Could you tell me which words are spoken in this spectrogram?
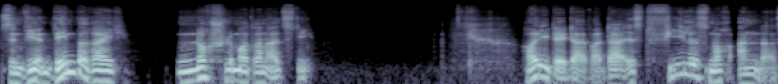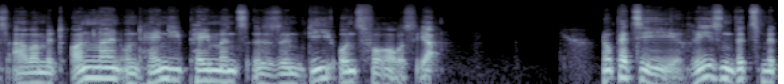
Sind wir in dem Bereich noch schlimmer dran als die? Holiday Diver, da ist vieles noch anders, aber mit Online- und Handy-Payments sind die uns voraus, ja. No Patsy, Riesenwitz mit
